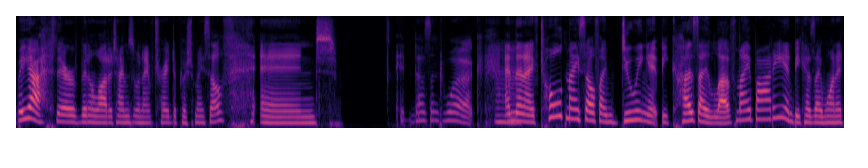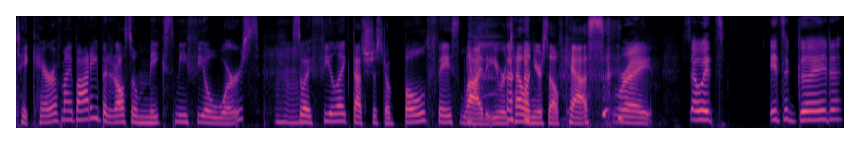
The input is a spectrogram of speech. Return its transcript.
But yeah, there have been a lot of times when I've tried to push myself and it doesn't work. Mm-hmm. And then I've told myself I'm doing it because I love my body and because I want to take care of my body, but it also makes me feel worse. Mhm. So I feel like that's just a bold faced lie that you were telling yourself, Cass. right. So it's it's a good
